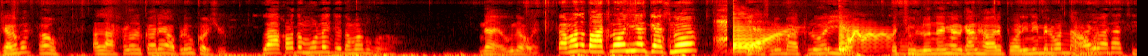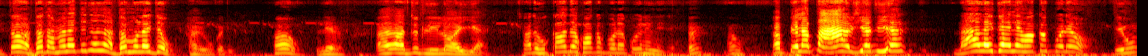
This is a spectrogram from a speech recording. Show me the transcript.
જાણો બા? હાઉ આ લાકડો કરે આપણે કરશું? લાકડો તો હું લઈ જાઉં તમારું કરો. ના એવું ના હોય. તમારો બાટલો ને યાર ગેસનો? ગેસનો બાટલો હોય યાર. પણ ચૂલો નહીં હળગાન સવારે પાણી નહીં મેળવાનું ના આવે સાચી. તો અડધો તમે લઈ જજો ને અડધો હું લઈ જાઉં. હા એવું કરી. હવ. લેડો. આ જ તો લીલો હોય યાર. આ તો હુકાવ દે ખોકે પડે કોઈ નહીં લઈ જાય. હં? પેલા પા આવશે યાર. ના લઈ જાય લે હોકપ પડ્યો. એવું?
